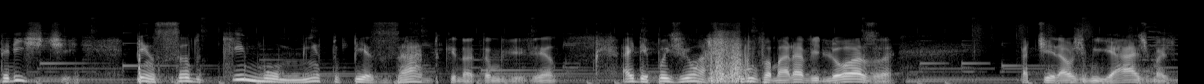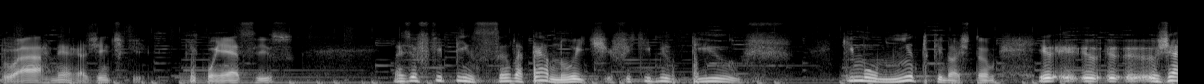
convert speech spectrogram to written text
triste, pensando que momento pesado que nós estamos vivendo. Aí depois veio uma chuva maravilhosa para tirar os miasmas do ar, né? A gente que, que conhece isso. Mas eu fiquei pensando até a noite, fiquei, meu Deus, que momento que nós estamos. Eu, eu, eu, eu já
